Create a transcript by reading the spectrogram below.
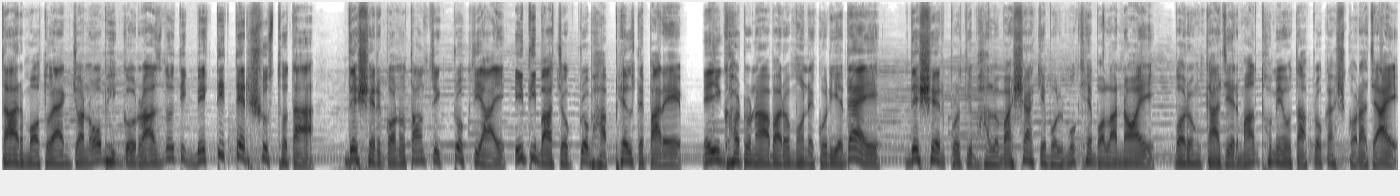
তার মতো একজন অভিজ্ঞ রাজনৈতিক ব্যক্তিত্বের সুস্থতা দেশের গণতান্ত্রিক প্রক্রিয়ায় ইতিবাচক প্রভাব ফেলতে পারে। এই ঘটনা আবারও মনে করিয়ে দেয়, দেশের প্রতি ভালোবাসা কেবল মুখে বলা নয়, বরং কাজের মাধ্যমেও তা প্রকাশ করা যায়।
